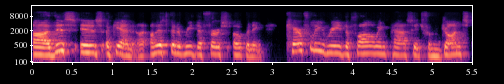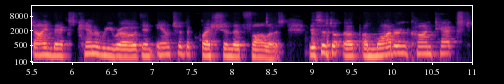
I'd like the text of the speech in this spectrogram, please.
Uh, this is, again, I'm just going to read the first opening. Carefully read the following passage from John Steinbeck's Cannery Row, then answer the question that follows. This is a, a modern context.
